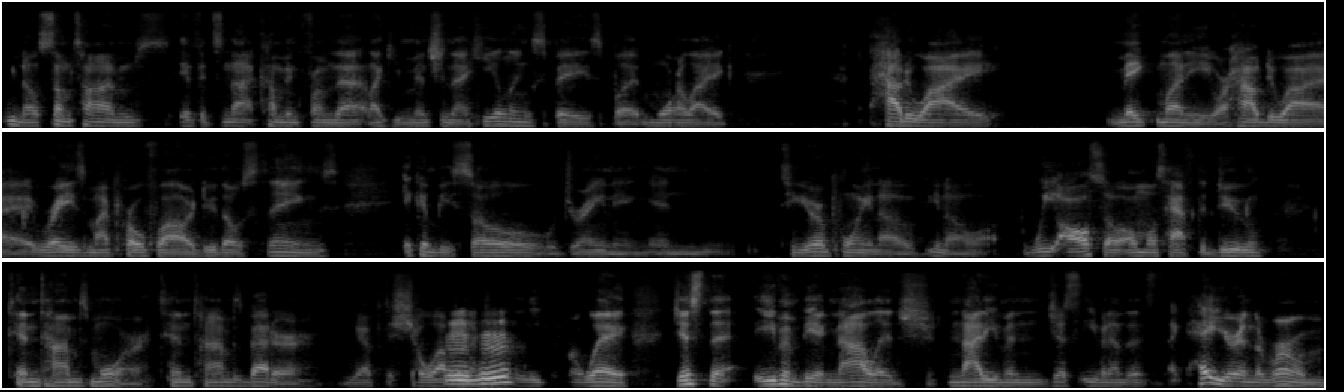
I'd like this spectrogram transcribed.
you know sometimes if it's not coming from that like you mentioned that healing space but more like how do i make money or how do I raise my profile or do those things, it can be so draining. And to your point of, you know, we also almost have to do 10 times more, 10 times better. We have to show up mm-hmm. in a mm-hmm. completely different way just to even be acknowledged, not even just even in the like, hey, you're in the room.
